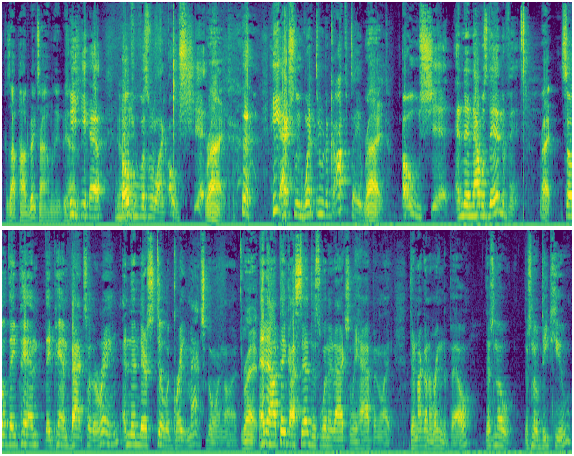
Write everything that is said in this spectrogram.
because I popped big time when it happened. yeah, both of us were like, "Oh shit!" right, he actually went through the coffee table. right, Oh shit! And then that was the end of it. Right. So they pan they pan back to the ring, and then there's still a great match going on. Right. And I think I said this when it actually happened. Like they're not going to ring the bell. There's no there's no DQ.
